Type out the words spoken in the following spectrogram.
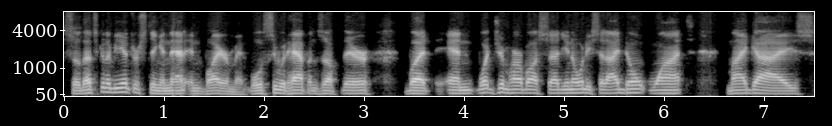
so that's going to be interesting in that environment. We'll see what happens up there. But and what Jim Harbaugh said, you know what he said? I don't want my guys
